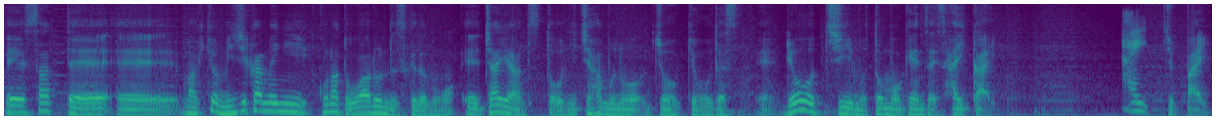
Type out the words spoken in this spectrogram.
えー、さて、えーまあ、今日短めにこの後終わるんですけども、えー、ジャイアンツと日ハムの状況です、えー、両チームとも現在最下位、はい、10敗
